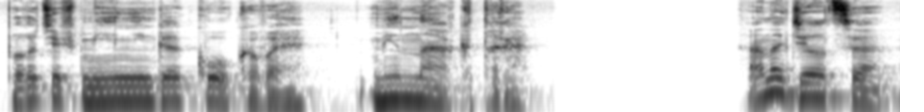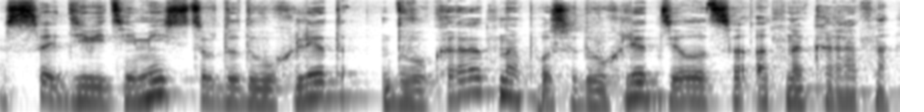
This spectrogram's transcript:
против менингококковая, Минактра. Она делается с 9 месяцев до 2 лет двукратно, после 2 лет делается однократно.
